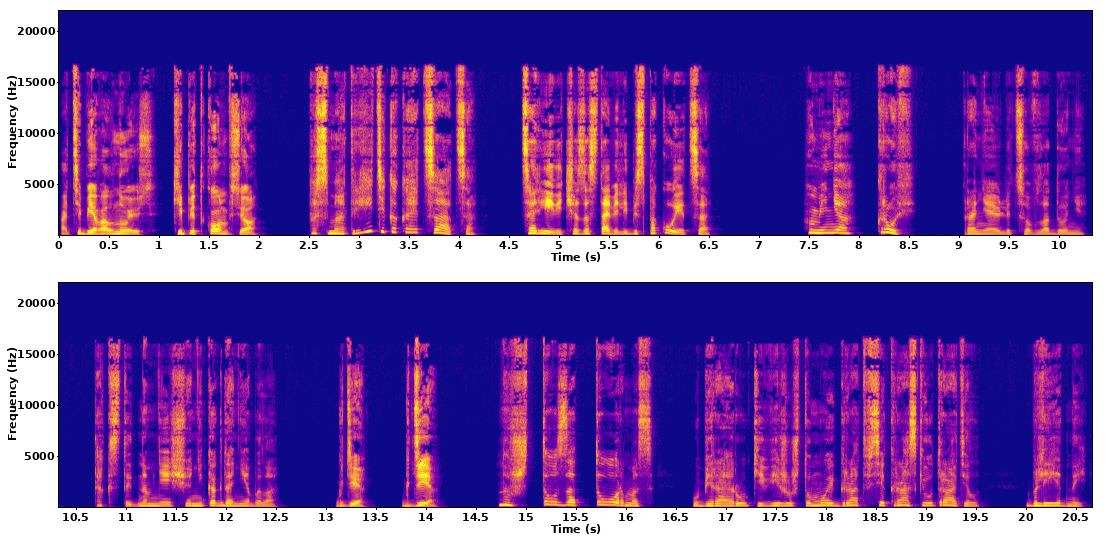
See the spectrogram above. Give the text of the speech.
«А тебе волнуюсь, кипятком все. «Посмотрите, какая цаца! Царевича заставили беспокоиться!» «У меня кровь!» — роняю лицо в ладони. Так стыдно мне еще никогда не было. «Где? Где?» «Ну что за тормоз?» Убирая руки, вижу, что мой град все краски утратил. Бледный,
